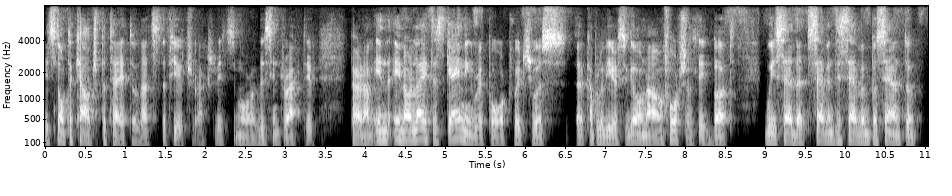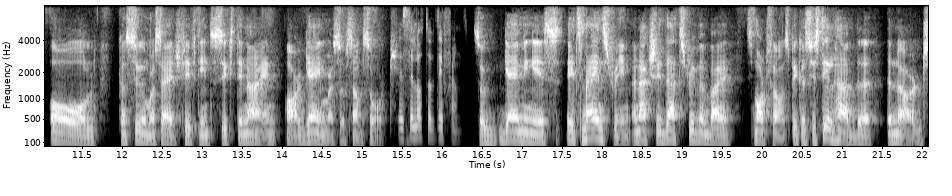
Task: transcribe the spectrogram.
it's not the couch potato that's the future actually. It's more of this interactive paradigm. In, in our latest gaming report, which was a couple of years ago now, unfortunately, but we said that 77% of all consumers aged 15 to 69 are gamers of some sort. There's a lot of difference. So gaming is it's mainstream and actually that's driven by smartphones because you still have the the nerds.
